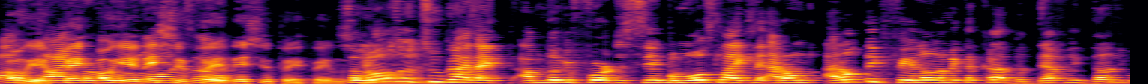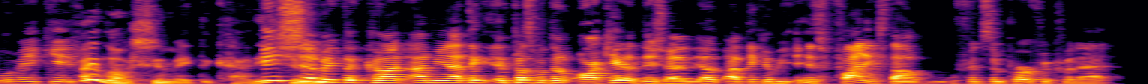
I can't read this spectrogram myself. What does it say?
Oh yeah, Fa- oh yeah, they long should play. time. They should play Fable. So those are two guys I, I'm looking forward to seeing, but most likely I don't I don't think Fei Long will make the cut, but definitely Dudley will make it. Fei Long should make the cut. He should make the cut. I mean, I think, and plus with the arcade edition, I think it'll be his fighting style fits him perfect for that.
